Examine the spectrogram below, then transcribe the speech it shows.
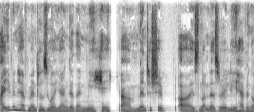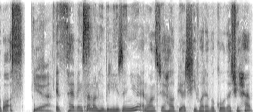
I even have mentors who are younger than me. Hey, um, mentorship uh, is not necessarily having a boss. Yeah. It's having someone who believes in you and wants to help you achieve whatever goal that you have.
